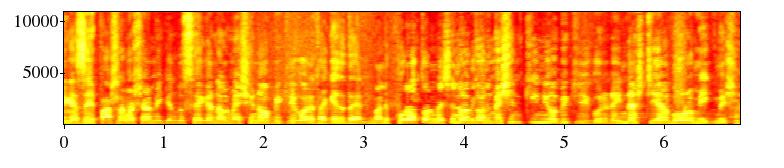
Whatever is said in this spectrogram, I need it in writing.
ঠিক আছে? পাশাপাশি আমি কিন্তু সেকেন্ডাল মেশিনও বিক্রি করে থাকি দেন। মানে পুরাতন মেশিন পুরাতন মেশিন কিনেও বিক্রি করে। এটা ইন্ডাস্ট্রিয়াল বড় মিক মেশিন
